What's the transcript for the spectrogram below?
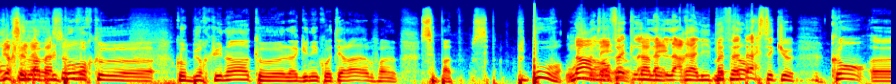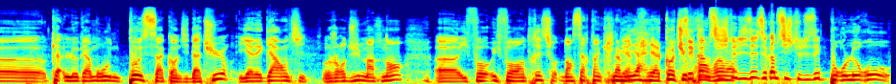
Burkina c'est pas plus pauvre que, euh, qu'au Burkina, que la Guinée équatoriale. Enfin, c'est pas, c'est pas plus pauvre. Oui, Non, mais en fait, la, non, mais- la- la réalité, c'est que quand euh, le Cameroun pose sa candidature, il y a des garanties. Aujourd'hui, maintenant, euh, il faut il faut rentrer sur, dans certains Non, critères. mais Yahya, quand tu C'est comme si je te disais, c'est comme si je te disais pour l'euro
